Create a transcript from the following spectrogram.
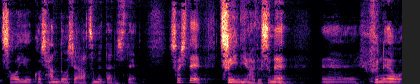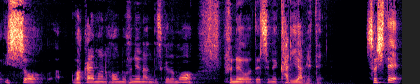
そういうこう賛同者を集めたりして、そしてついにはですね、えー、船を一層、和歌山の方の船なんですけども、船をですね、借り上げて、そして、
